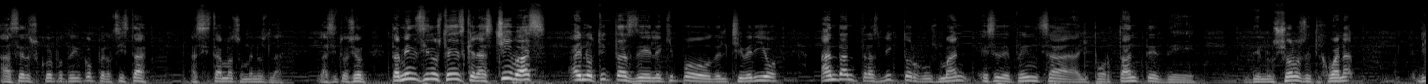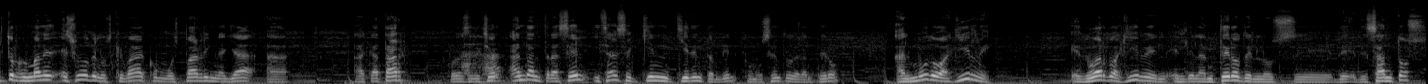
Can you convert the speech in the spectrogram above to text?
hacer su cuerpo técnico, pero así está, así está más o menos la, la situación. También decir a ustedes que las Chivas, hay notitas del equipo del Chiverío, andan tras Víctor Guzmán, ese defensa importante de, de los Choros de Tijuana. Víctor Guzmán es uno de los que va como sparring allá a, a Qatar con la selección. Andan tras él y ¿sabes a quién quieren también como centro delantero? Al Mudo Aguirre. Eduardo Aguirre, el, el delantero de los eh, de, de Santos,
